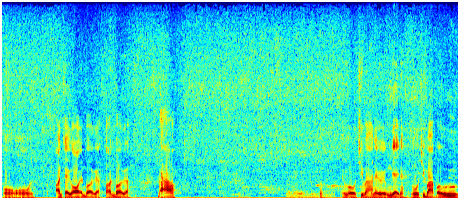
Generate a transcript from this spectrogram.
Ôi anh chạy gọi anh bơi kìa còn anh bơi kìa. Đã không Rồi mình em ô chi ba này cũng vậy nè ô chi ba bự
